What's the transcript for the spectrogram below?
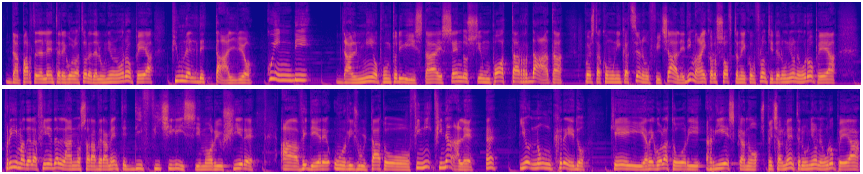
da parte dell'ente regolatore dell'Unione Europea più nel dettaglio. Quindi, dal mio punto di vista, essendosi un po' attardata questa comunicazione ufficiale di Microsoft nei confronti dell'Unione Europea, prima della fine dell'anno sarà veramente difficilissimo riuscire a vedere un risultato fini- finale. Eh? Io non credo che i regolatori riescano, specialmente l'Unione Europea,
